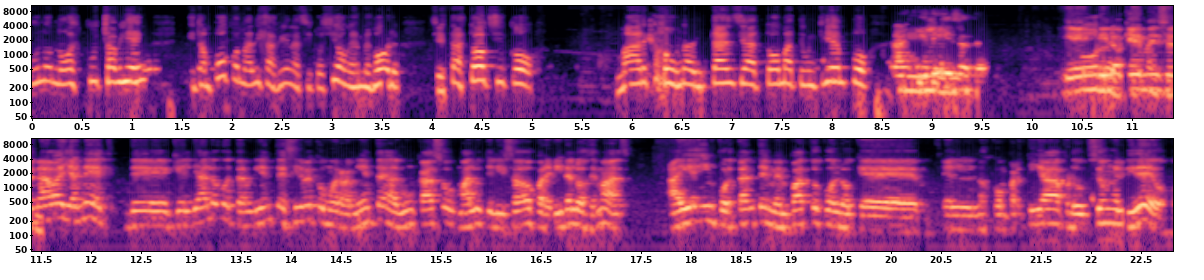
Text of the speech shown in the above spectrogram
uno no escucha bien y tampoco analizas bien la situación. Es mejor si estás tóxico, marca una distancia, tómate un tiempo. Tranquilízate. Y, lo que mencionaba Janet, de que el diálogo también te sirve como herramienta en algún caso mal utilizado para herir a los demás, ahí es importante, me empato con lo que él nos compartía producción en el video,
